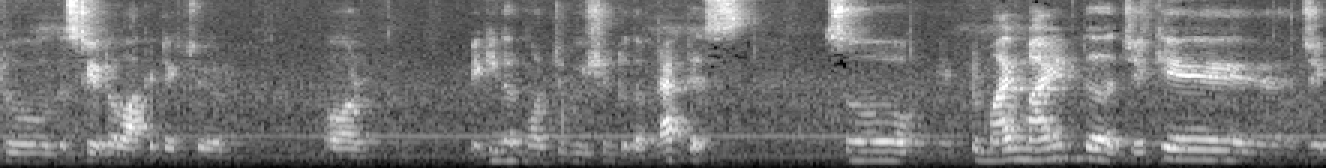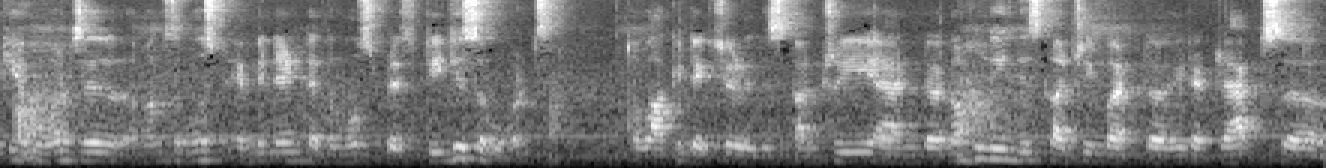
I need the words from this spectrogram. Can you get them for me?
to the state of architecture or making a contribution to the practice. So, to my mind, the JK JK Awards are amongst the most eminent and the most prestigious awards of architecture in this country, and uh, not only in this country, but uh, it attracts uh,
